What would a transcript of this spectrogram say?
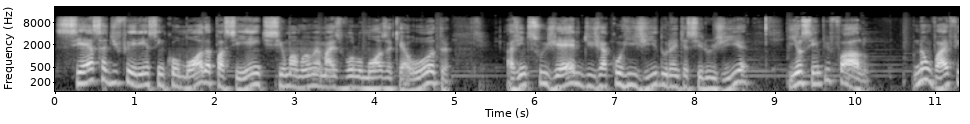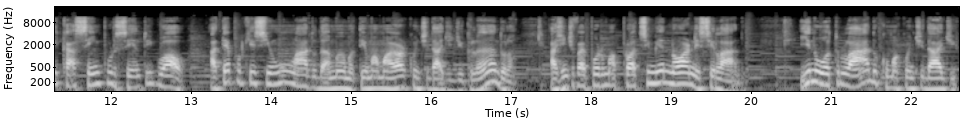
Se essa diferença incomoda a paciente, se uma mama é mais volumosa que a outra, a gente sugere de já corrigir durante a cirurgia. E eu sempre falo, não vai ficar 100% igual. Até porque se um lado da mama tem uma maior quantidade de glândula, a gente vai pôr uma prótese menor nesse lado. E no outro lado, com uma quantidade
